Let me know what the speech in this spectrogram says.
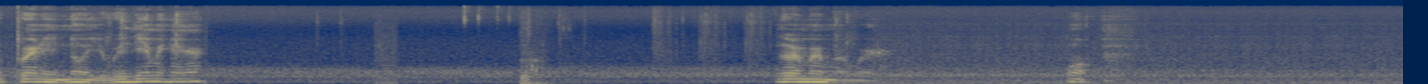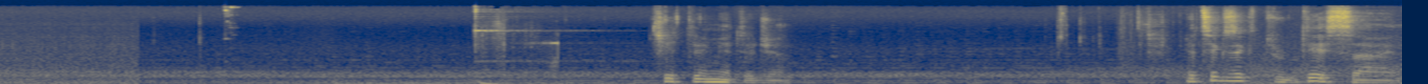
Apparently no iridium here. Don't remember where. Well. Cheating mutagen. Let's exit through this side.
